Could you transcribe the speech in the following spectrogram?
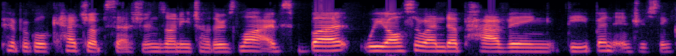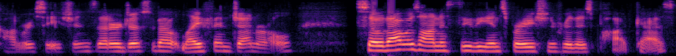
typical catch up sessions on each other's lives, but we also end up having deep and interesting conversations that are just about life in general. So that was honestly the inspiration for this podcast.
